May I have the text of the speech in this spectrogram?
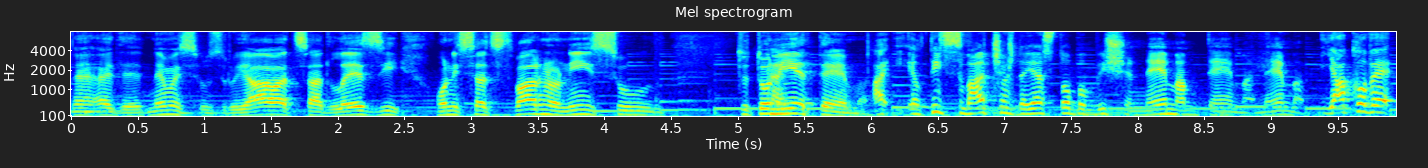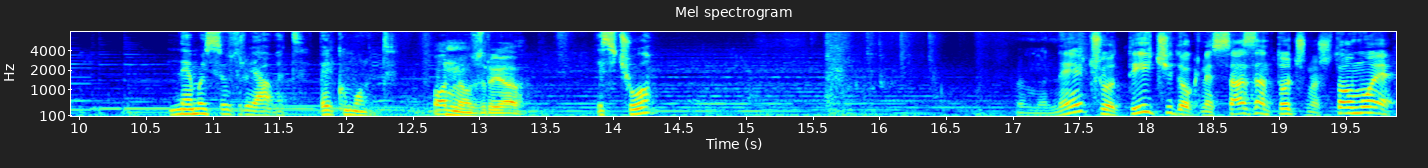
Ne, ajde, nemoj se uzrujavat sad, lezi. Oni sad stvarno nisu... To, to nije tema. A jel ti svačaš da ja s tobom više nemam tema, nemam? Jakove, nemoj se uzrujavat. Veljko, molim te. On me uzrujava. Jesi čuo? Ma neću otići dok ne saznam točno što mu je,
